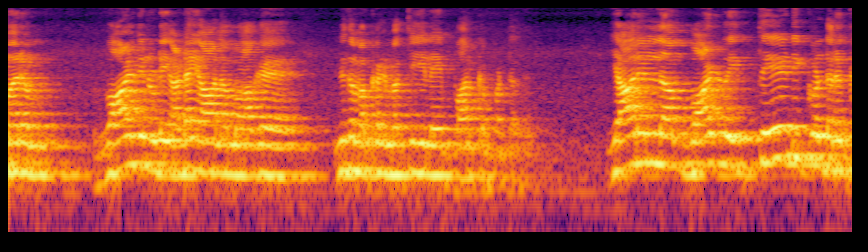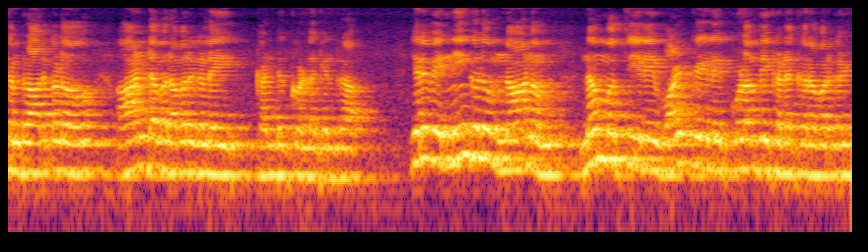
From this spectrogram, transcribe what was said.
மரம் வாழ்வினுடைய அடையாளமாக யுத மக்கள் மத்தியிலே பார்க்கப்பட்டது. யாரெல்லாம் வாழ்வை தேடிக் கொண்டிருக்கின்றார்களோ ஆண்டவர் அவர்களை கண்டு கொள்ளுகின்றார் எனவே நீங்களும் நானும் நம் மத்தியிலே வாழ்க்கையிலே குழம்பி கிடக்கிறவர்கள்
